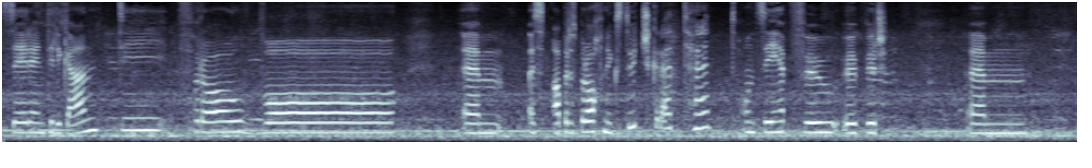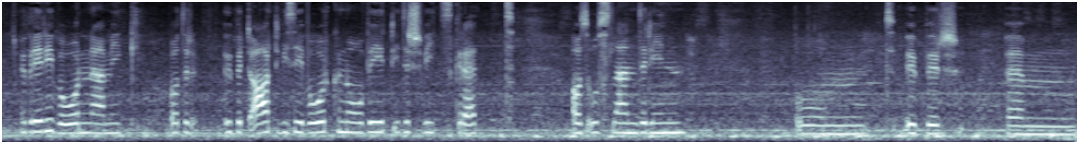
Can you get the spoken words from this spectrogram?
sehr intelligente Frau, die ähm, ein, aber ein gebrochenes Deutsch geredet hat und sie hat viel über, ähm, über ihre Wahrnehmung oder über die Art, wie sie wahrgenommen wird in der Schweiz geredet als Ausländerin und über ähm,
